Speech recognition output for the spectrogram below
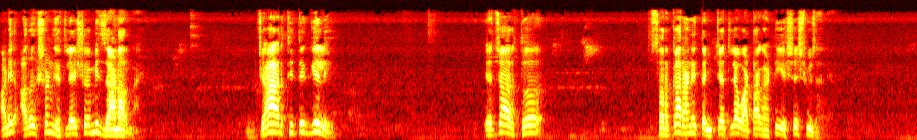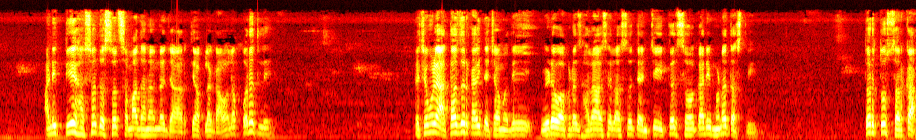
आणि आरक्षण घेतल्याशिवाय मी जाणार नाही. ज्या अर्थी ते गेले याचा अर्थ सरकार आणि त्यांच्यातल्या वाटाघाटी यशस्वी झाल्या. आणि ते हसत हसत समाधानानं ज्या अर्थी आपल्या गावाला परतले. त्याच्यामुळे आता जर काही त्याच्यामध्ये वेडवाकडं झालं असेल असं त्यांचे इतर सहकारी म्हणत असतील तर तो सरकार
